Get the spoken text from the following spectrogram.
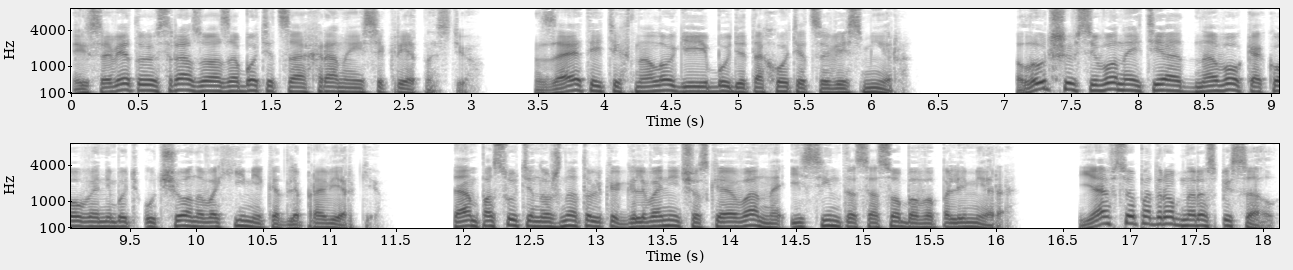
и советую сразу озаботиться охраной и секретностью. За этой технологией будет охотиться весь мир. Лучше всего найти одного какого-нибудь ученого-химика для проверки. Там, по сути, нужна только гальваническая ванна и синтез особого полимера. Я все подробно расписал.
